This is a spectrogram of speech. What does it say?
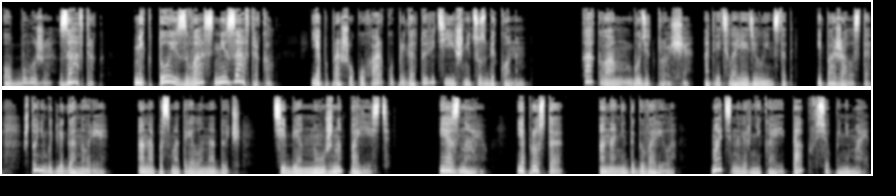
«О, боже, завтрак! Никто из вас не завтракал!» Я попрошу кухарку приготовить яичницу с беконом. «Как вам будет проще», — ответила леди Уинстед. И, пожалуйста, что-нибудь для Ганории. Она посмотрела на дочь. Тебе нужно поесть. Я знаю. Я просто... Она не договорила. Мать наверняка и так все понимает.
